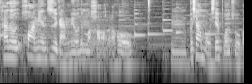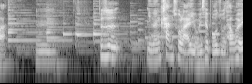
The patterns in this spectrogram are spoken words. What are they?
它的画面质感没有那么好，然后，嗯，不像某些博主吧，嗯，就是你能看出来有一些博主他会。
